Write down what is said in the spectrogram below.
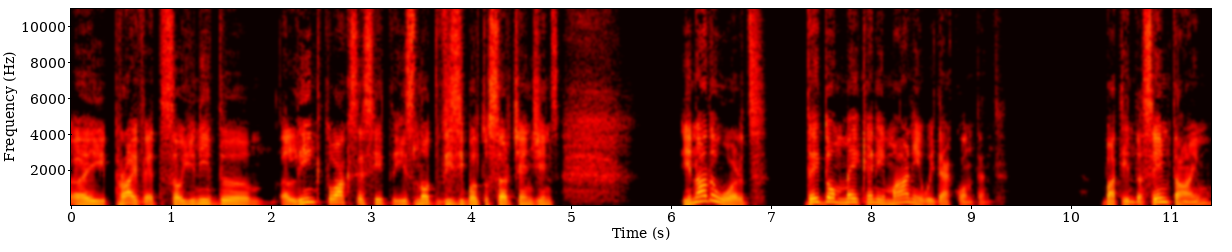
a private, so you need um, a link to access it. It's not visible to search engines. In other words, they don't make any money with that content. But in the same time,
